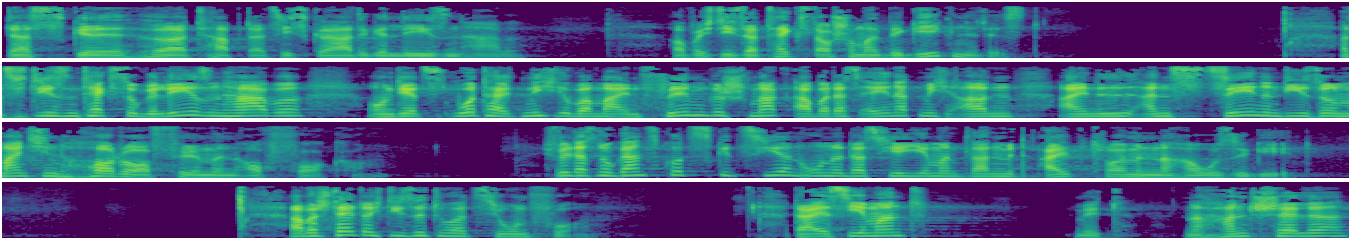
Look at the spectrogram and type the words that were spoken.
das gehört habt, als ich es gerade gelesen habe. Ob euch dieser Text auch schon mal begegnet ist. Als ich diesen Text so gelesen habe, und jetzt urteilt nicht über meinen Filmgeschmack, aber das erinnert mich an, eine, an Szenen, die so in manchen Horrorfilmen auch vorkommen. Ich will das nur ganz kurz skizzieren, ohne dass hier jemand dann mit Albträumen nach Hause geht. Aber stellt euch die Situation vor. Da ist jemand mit einer Handschelle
